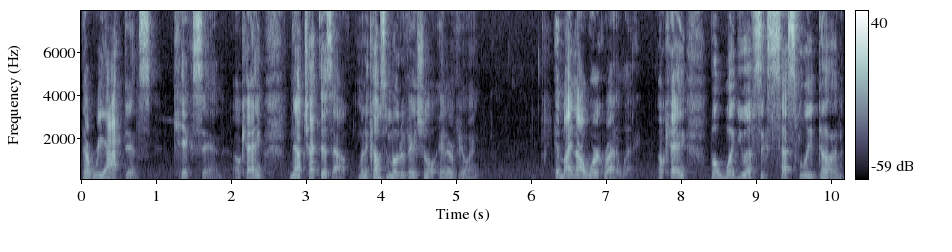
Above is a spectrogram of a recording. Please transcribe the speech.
that reactance kicks in, okay? Now check this out. When it comes to motivational interviewing, it might not work right away okay? But what you have successfully done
